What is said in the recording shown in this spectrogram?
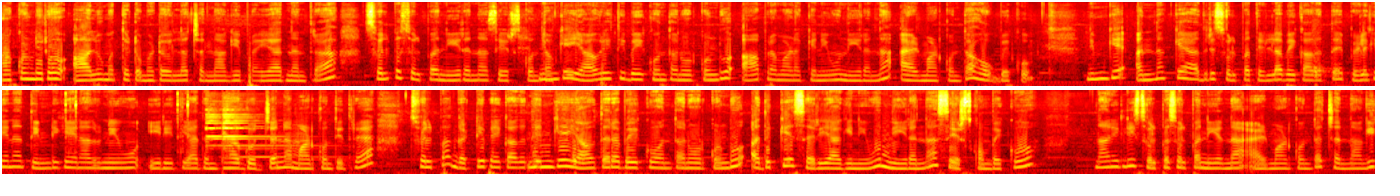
ಹಾಕೊಂಡಿರೋ ಆಲೂ ಮತ್ತು ಟೊಮೆಟೊ ಎಲ್ಲ ಚೆನ್ನಾಗಿ ಫ್ರೈ ಆದ ನಂತರ ಸ್ವಲ್ಪ ಸ್ವಲ್ಪ ನೀರನ್ನು ಸೇರಿಸ್ಕೊಂಡು ನಿಮಗೆ ಯಾವ ರೀತಿ ಬೇಕು ಅಂತ ನೋಡಿಕೊಂಡು ಆ ಪ್ರಮಾಣಕ್ಕೆ ನೀವು ನೀರನ್ನು ಆ್ಯಡ್ ಮಾಡ್ಕೊತಾ ಹೋಗಬೇಕು. ನಿಮಗೆ ಅನ್ನಕ್ಕೆ ಆದರೆ ಸ್ವಲ್ಪ ತೆಳ್ಳಬೇಕಾಗತ್ತೆ ಬೆಳಗಿನ ತಿಂಡಿಗೆ ಏನಾದರೂ ನೀವು ಈ ರೀತಿಯಾದಂತಹ ಗೊಜ್ಜನ್ನು ಮಾಡ್ಕೊತಿದ್ರೆ ಸ್ವಲ್ಪ ಗಟ್ಟಿ ಬೇಕಾಗುತ್ತೆ. ನಿಮಗೆ ಯಾವ ಥರ ಬೇಕು ಅಂತ ನೋಡಿಕೊಂಡು ಅದಕ್ಕೆ ಸರಿಯಾಗಿ ನೀವು ನೀರನ್ನು ಸೇರಿಸ್ಕೊಬೇಕು. ನಾನಿಲ್ಲಿ ಸ್ವಲ್ಪ ಸ್ವಲ್ಪ ನೀರನ್ನ ಆ್ಯಡ್ ಮಾಡ್ಕೊತ ಚೆನ್ನಾಗಿ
